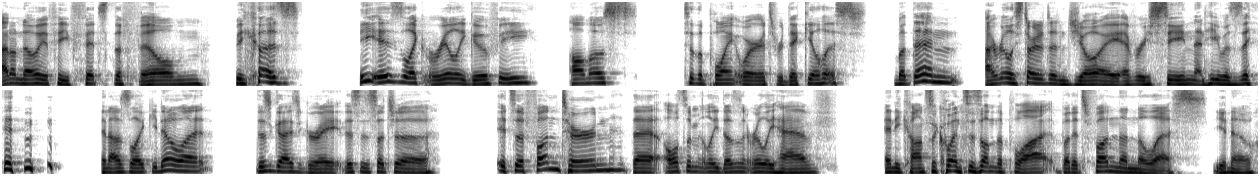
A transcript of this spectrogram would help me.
I don't know if he fits the film because he is like really goofy almost to the point where it's ridiculous. But then I really started to enjoy every scene that he was in. and I was like, you know what? This guy's great. This is such a it's a fun turn that ultimately doesn't really have any consequences on the plot, but it's fun nonetheless, you know?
